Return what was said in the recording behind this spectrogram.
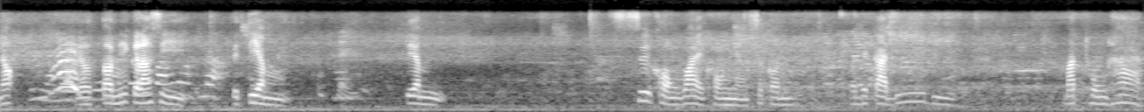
เนาะเดี๋ยวตอนนี้กำลังสิไปเตรียม เตรียม ซื้อของไหว้ของหยังสะก่อนบรรยากาศดีดีวัดธงธาตุ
